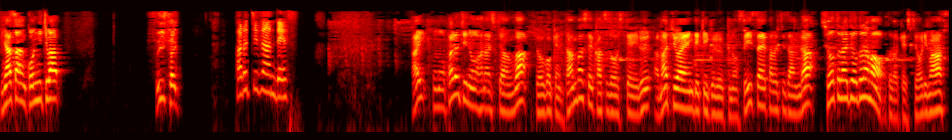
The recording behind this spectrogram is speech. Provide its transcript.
皆さん、こんにちは。水彩。パルチザンです。はい。このパルチのお話ちゃんは、兵庫県丹波市で活動しているアマチュア演劇グループの水彩パルチザンが、ショートラジオドラマをお届けしております。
